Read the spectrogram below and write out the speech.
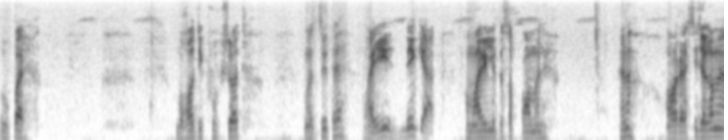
ऊपर। बहुत ही खूबसूरत मस्जिद है। भाई, देख यार, हमारे लिए तो सब कॉमन है है ना? और ऐसी जगह में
